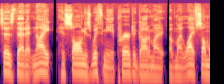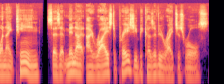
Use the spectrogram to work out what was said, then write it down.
says that at night his song is with me, a prayer to God of my of my life. Psalm 119 says at midnight I rise to praise you because of your righteous rules.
